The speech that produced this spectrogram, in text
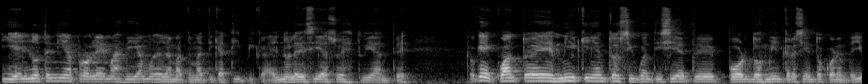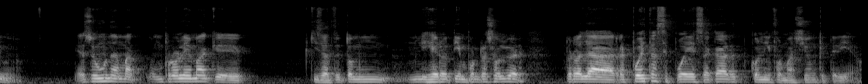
y él no tenía problemas, digamos, de la matemática típica. Él no le decía a sus estudiantes, Ok, ¿cuánto es 1557 por 2341? Eso es un problema que quizás te tome un, ligero tiempo en resolver, pero la respuesta se puede sacar con la información que te dieron.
